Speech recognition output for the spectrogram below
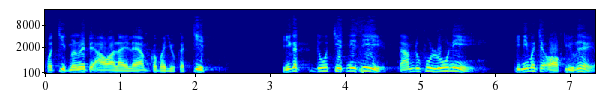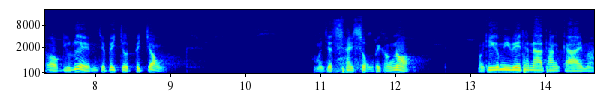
พอจิตมันไม่ไปเอาอะไรแล้วก็มาอยู่กับจิตทีนี้ก็ดูจิตนี่สิตามดูผู้รู้นี่ ทีนี้มันจะออกอยู่เรื่อย ออกอยู่เรื่อย มันจะไปจดไปจ้อง มันจะให้ส่งไปข้างนอก บางทีก็มีเวทนาทางกายมา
